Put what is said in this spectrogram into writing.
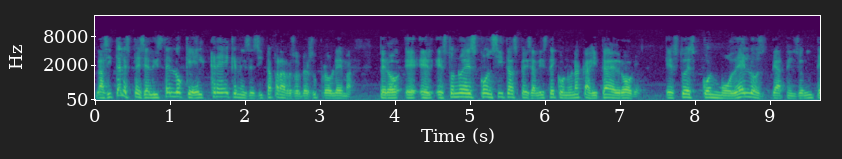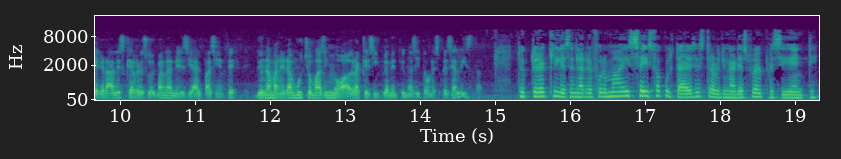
La cita al especialista es lo que él cree que necesita para resolver su problema. Pero eh, esto no es con cita especialista y con una cajita de drogas. Esto es con modelos de atención integrales que resuelvan la necesidad del paciente de una manera mucho más innovadora que simplemente una cita a un especialista. Doctor Aquiles, en la reforma hay seis facultades extraordinarias para el presidente.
